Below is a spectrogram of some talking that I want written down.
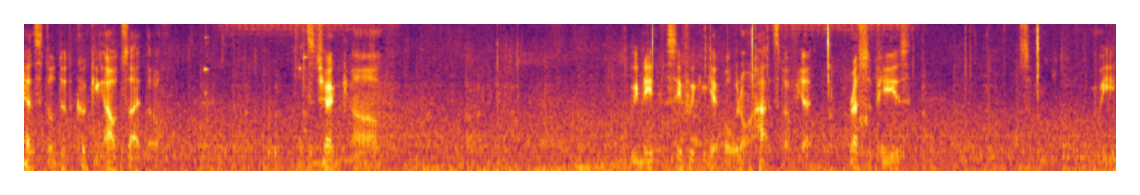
can still do the cooking outside though. Let's check. Um, we need to see if we can get. Well, we don't have hot stuff yet. Recipes. Some meat.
